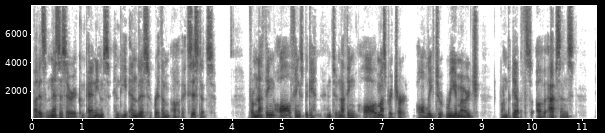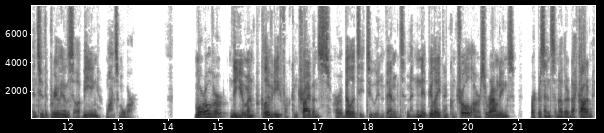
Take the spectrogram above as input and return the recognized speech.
but as necessary companions in the endless rhythm of existence. From nothing all things begin, and to nothing all must return, only to re-emerge from the depths of absence into the brilliance of being once more. Moreover, the human proclivity for contrivance, our ability to invent, manipulate, and control our surroundings, represents another dichotomy.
